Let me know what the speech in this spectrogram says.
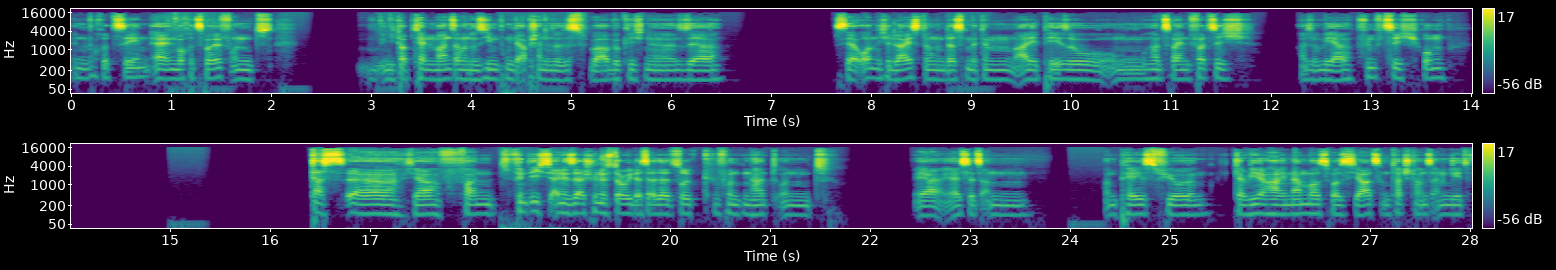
in Woche 10, äh, in Woche 12 und in die Top 10 waren es aber nur sieben Punkte Abstand. Also das war wirklich eine sehr, sehr ordentliche Leistung. Das mit dem ADP so um 142, also WR 50 rum. Das, äh, ja, fand, finde ich eine sehr schöne Story, dass er da zurückgefunden hat und ja, er ist jetzt an, on pace für Career High Numbers, was Yards und Touchdowns angeht.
